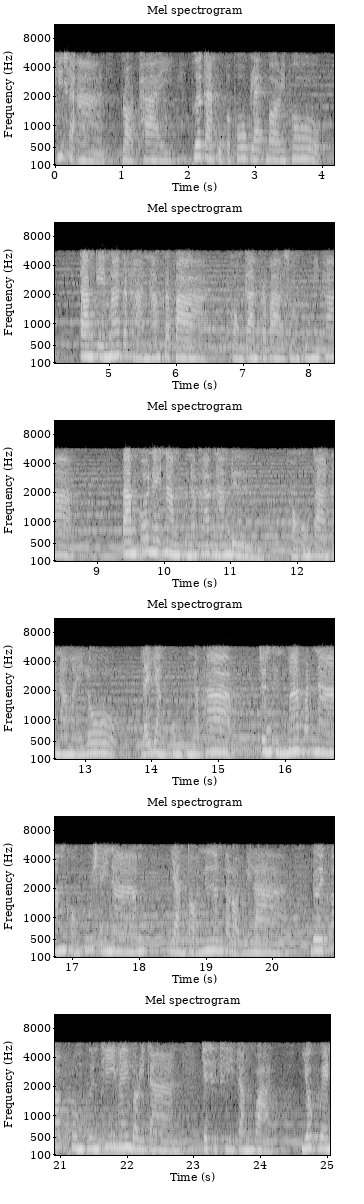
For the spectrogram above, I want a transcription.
ที่สะอาด ปลอดภัย เพื่อการอุปโภคและบริโภค ตามเกณฑ์มาตรฐานน้ำประปาของการประปาส่วนภูมิภาค ตามข้อแนะนำคุณภาพน้ำดื่ม ขององค์การอนามัยโลก และยังคงคุณภาพ จนถึงมาตรวัดน้ำของผู้ใช้น้ำอย่างต่อเนื่องตลอดเวลา โดยครอบคลุมพื้นที่ให้บริการ 74 จังหวัด ยกเว้น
